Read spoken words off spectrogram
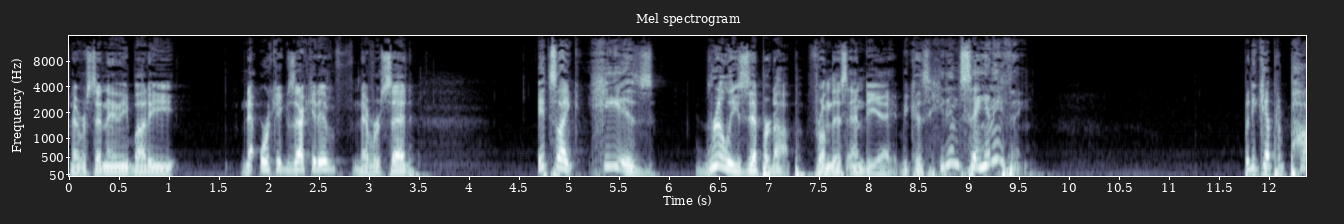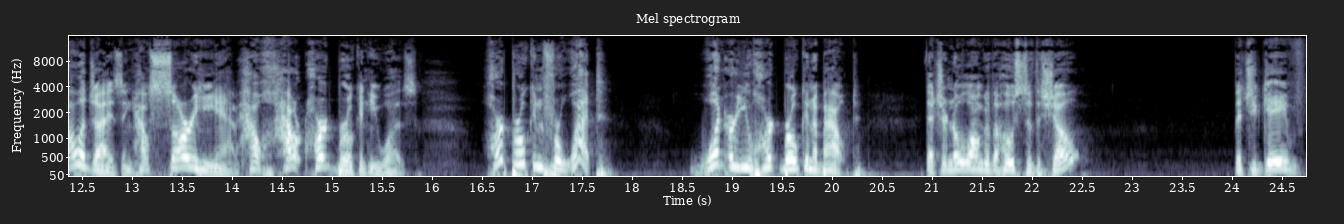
Never said anybody network executive. Never said. It's like he is really zippered up from this NDA because he didn't say anything. But he kept apologizing how sorry he am, how, how heartbroken he was. Heartbroken for what? What are you heartbroken about? That you're no longer the host of the show? That you gave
